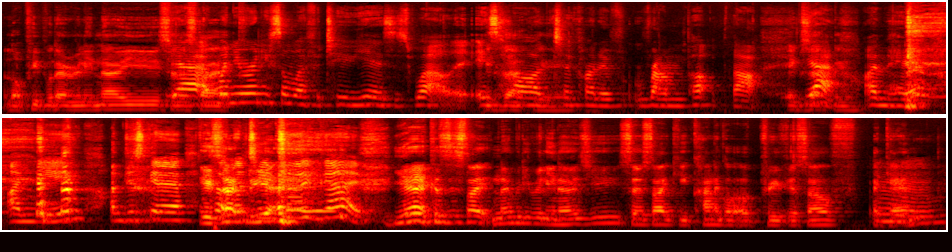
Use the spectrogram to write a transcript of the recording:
A lot of people don't really know you, so yeah, like when you're only somewhere for two years as well, it is hard to kind of ramp up that. exactly. Yeah, I'm here, I'm new, I'm just gonna put Exactly, my two yeah. and go. Yeah, because it's like nobody really knows you, so it's like you kind of got to prove yourself again. Mm.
